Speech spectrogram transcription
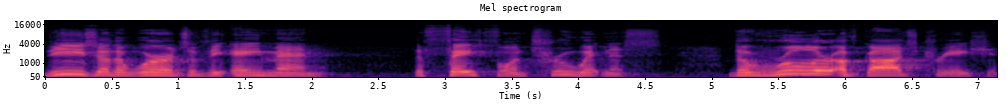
These are the words of the Amen, the faithful and true witness, the ruler of God's creation.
